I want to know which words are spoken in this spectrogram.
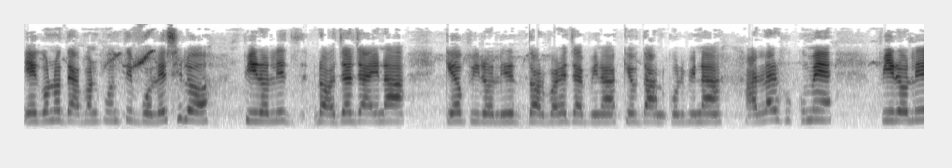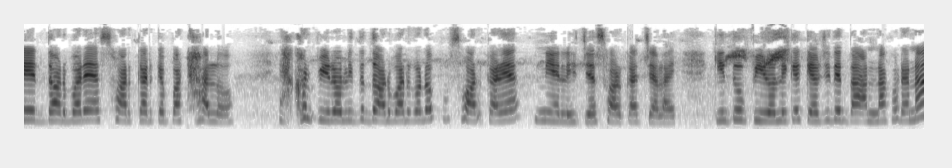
এগুলো দেবানপন্থী বলেছিল পিরলি রজা যায় না, কেউ পিরলির দরবারে যাবি না, কেউ দান করবি না। আল্লাহর হুকুমে পিরলির দরবারে সরকারকে পাঠালো। এখন পিরলিতে দরবারগুলো সরকারে নিয়ে নিচ্ছে সরকার চালায়। কিন্তু পিরলিকে কেউ যদি দান না করে না,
